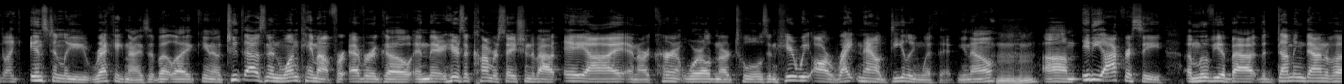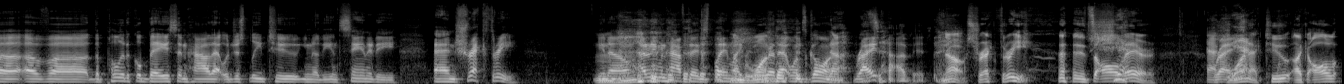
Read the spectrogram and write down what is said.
like instantly recognize it, but like you know, 2001 came out forever ago, and there here's a conversation about AI and our current world and our tools, and here we are right now dealing with it. You know, um, Idiocracy, a movie about the dumbing down of a, of uh, the political base and how that would just lead to you know the insanity, and Shrek Three. You know, I don't even have to explain like one. where that one's going, Nah, right? Stop it. No, Shrek Three. it's all there. Act Right. one, Act two, like all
